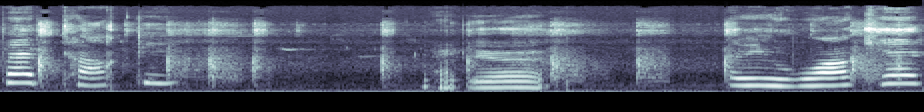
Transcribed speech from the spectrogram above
They talking? Not yet. Are you walking?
